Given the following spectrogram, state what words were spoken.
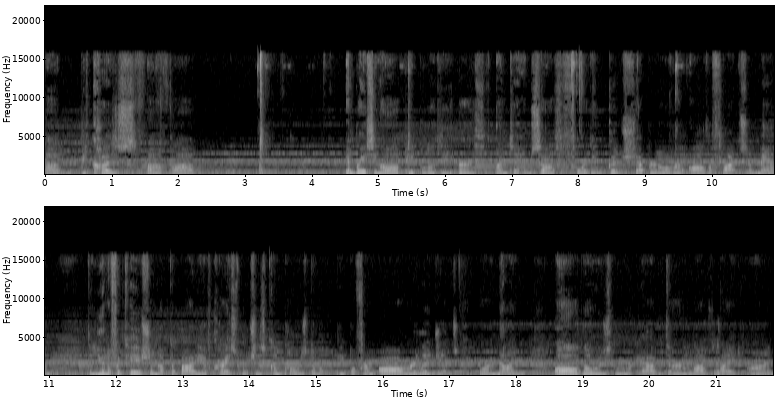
uh, because of uh, embracing all people of the earth unto himself for the good shepherd over all the flocks of man, the unification of the body of Christ, which is composed of people from all religions or none, all those who have their love light on,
